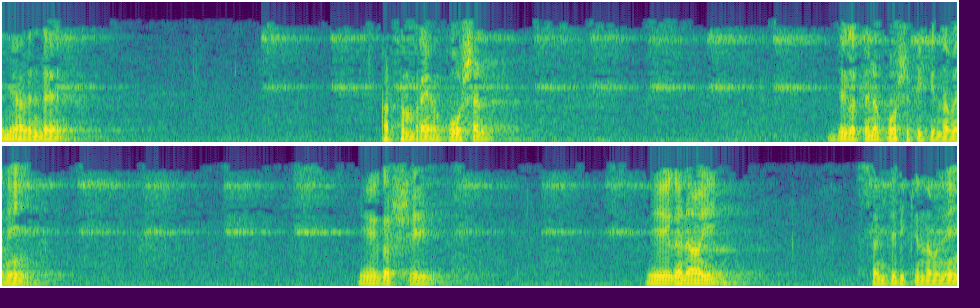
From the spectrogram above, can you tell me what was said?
ഇനി അതിന്റെ അർത്ഥം പറയാം പോഷൻ ജഗത്തിനെ പോഷിപ്പിക്കുന്നവനെ. ഏകർഷി. ഏകനായി സഞ്ചരിക്കുന്നവനെ.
